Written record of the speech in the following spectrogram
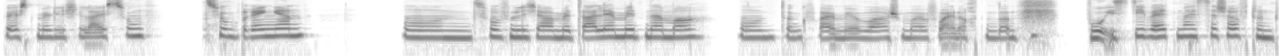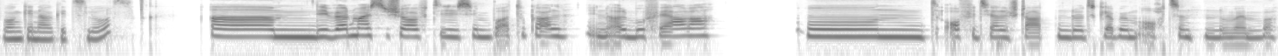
bestmögliche Leistung zu bringen und hoffentlich auch Medaille mitnehmen. Und dann freue ich mich aber auch schon mal auf Weihnachten dann. Wo ist die Weltmeisterschaft und wann genau geht's los? Ähm, die Weltmeisterschaft ist in Portugal, in Albufeira. Und offiziell starten dort, glaube ich, am 18. November.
